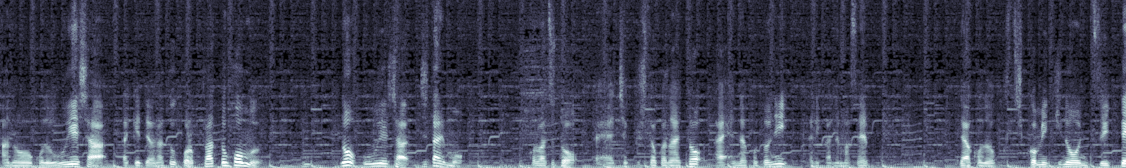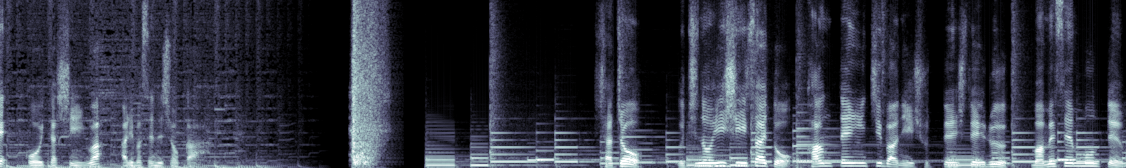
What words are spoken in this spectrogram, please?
あのこの運営者だけではなくこのプラットフォームの運営者自体もこれはちょっと、えー、チェックしておかないと大変なことになりかねません。ではこの口コミ機能についてこういったシーンはありませんでしょうか？社長、うちの EC サイト、寒天市場に出店している豆専門店、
